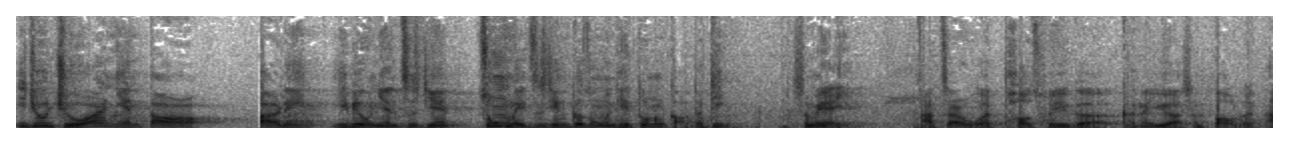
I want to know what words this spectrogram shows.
一九九二年到二零一六年之间，中美之间各种问题都能搞得定，什么原因？啊，这儿我抛出一个可能又要是暴论了。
